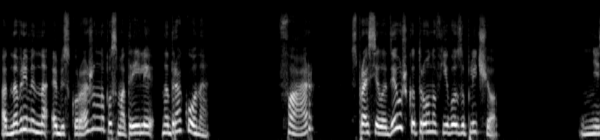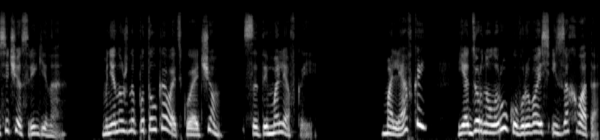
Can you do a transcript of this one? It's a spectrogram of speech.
одновременно обескураженно посмотрели на дракона. «Фар?» — спросила девушка, тронув его за плечо. «Не сейчас, Регина. Мне нужно потолковать кое о чем с этой малявкой». «Малявкой?» Я дернула руку, вырываясь из захвата.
